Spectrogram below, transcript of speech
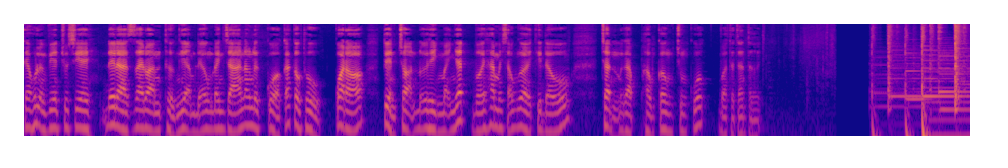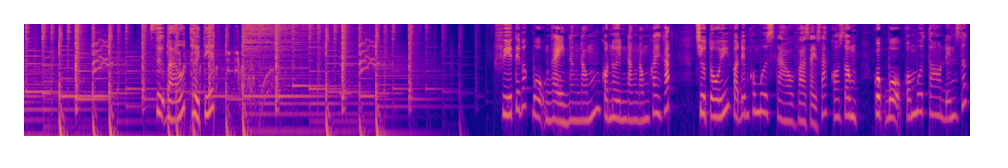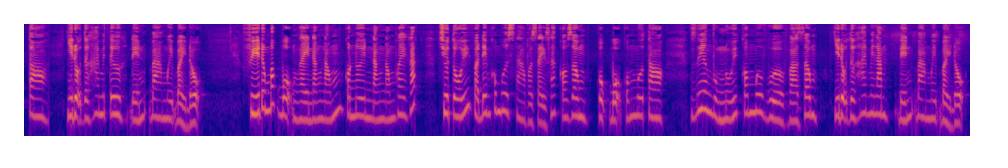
theo huấn luyện viên Chusie, đây là giai đoạn thử nghiệm để ông đánh giá năng lực của các cầu thủ, qua đó tuyển chọn đội hình mạnh nhất với 26 người thi đấu trận gặp Hồng Kông, Trung Quốc vào thời gian tới. Dự báo thời tiết Phía Tây Bắc Bộ ngày nắng nóng, có nơi nắng nóng gai gắt, chiều tối và đêm có mưa rào và rải rác có rông, cục bộ có mưa to đến rất to, nhiệt độ từ 24 đến 37 độ. Phía Đông Bắc Bộ ngày nắng nóng, có nơi nắng nóng gai gắt, chiều tối và đêm có mưa rào và rải rác có rông, cục bộ có mưa to. Riêng vùng núi có mưa vừa và rông, nhiệt độ từ 25 đến 37 độ.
